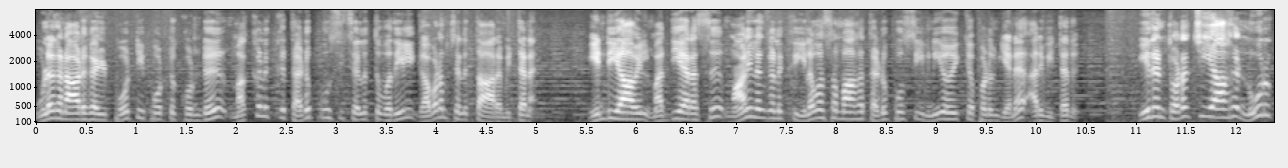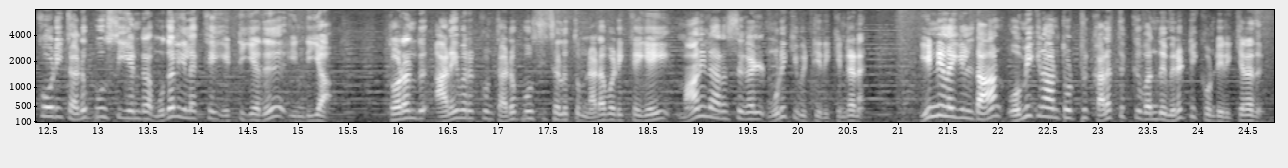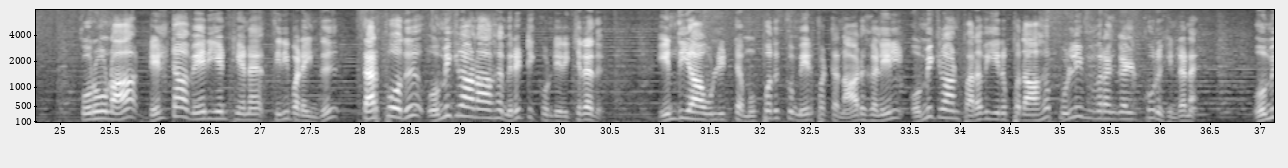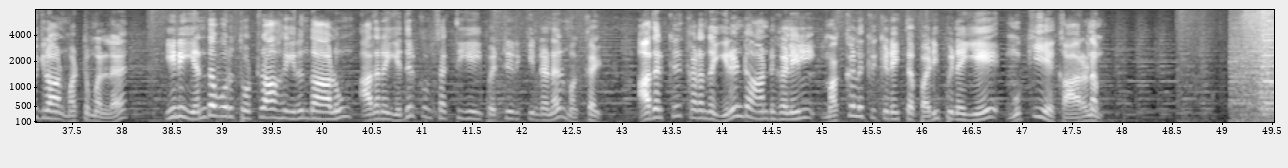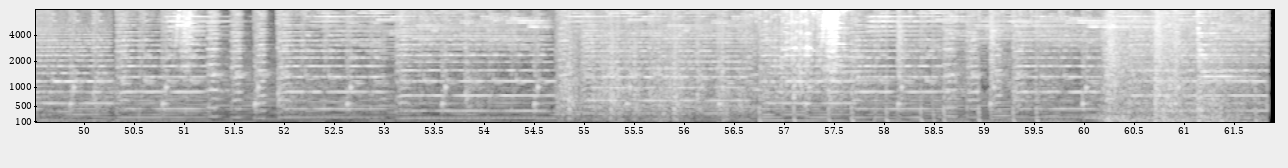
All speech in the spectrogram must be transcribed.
உலக நாடுகள் போட்டி போட்டுக்கொண்டு மக்களுக்கு தடுப்பூசி செலுத்துவதில் கவனம் செலுத்த ஆரம்பித்தன. இந்தியாவில் மத்திய அரசு மாநிலங்களுக்கு இலவசமாக தடுப்பூசி விநியோகிக்கப்படும் என அறிவித்தது. இதன் தொடர்ச்சியாக நூறு கோடி தடுப்பூசி என்ற முதல் இலக்கை எட்டியது இந்தியா. தொடர்ந்து அனைவருக்கும் தடுப்பூசி செலுத்தும் நடவடிக்கையை மாநில அரசுகள் முடுக்கிவிட்டிருக்கின்றன. இந்நிலையில்தான் ஒமிக்ரான் தொற்று களத்துக்கு வந்து மிரட்டிக் கொண்டிருக்கிறது. கொரோனா டெல்டா வேரியன்ட் என திரிபடைந்து தற்போது ஒமிக்ரானாக மிரட்டிக் கொண்டிருக்கிறது. இந்தியா உள்ளிட்ட முப்பதுக்கும் மேற்பட்ட நாடுகளில் ஒமிக்ரான் பரவியிருப்பதாக புள்ளி விவரங்கள் கூறுகின்றன. ஒமிக்ரான் மட்டுமல்ல இனி எந்த ஒரு தொற்றாக இருந்தாலும் அதனை எதிர்க்கும் சக்தியை பெற்றிருக்கின்றனர் மக்கள். அதற்கு கடந்த இரண்டு ஆண்டுகளில் மக்களுக்கு கிடைத்த படிப்பினையே முக்கிய காரணம்.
